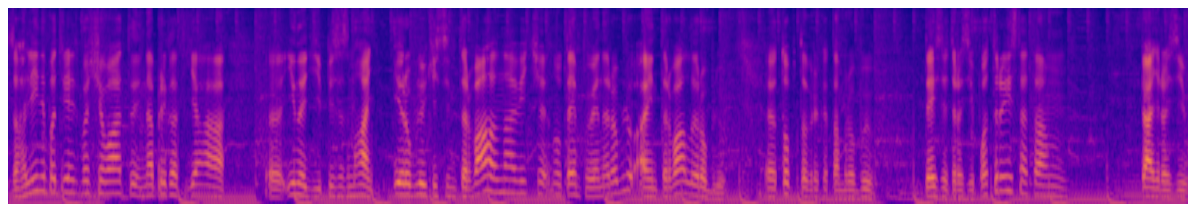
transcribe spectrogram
взагалі не потрібно відпочивати. Наприклад, я е, іноді після змагань і роблю якісь інтервали навіть. Ну, темпи я не роблю, а інтервали роблю. Тобто, наприклад, там робив 10 разів по 300, там 5 разів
